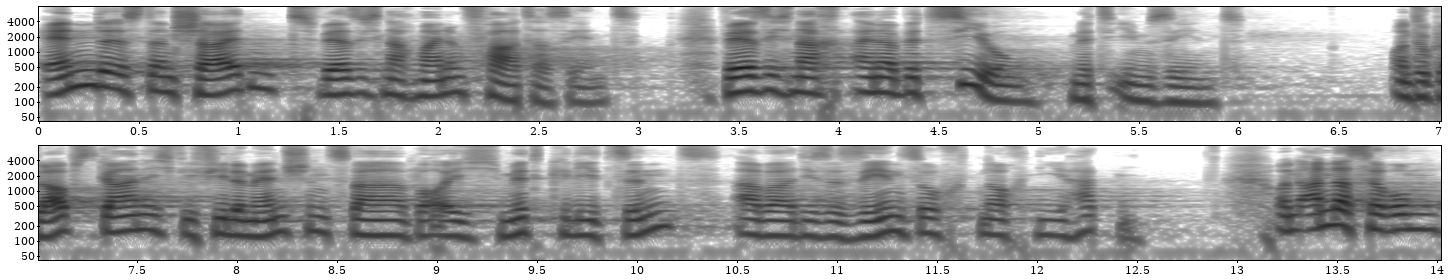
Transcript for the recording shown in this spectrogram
Ende ist entscheidend, wer sich nach meinem Vater sehnt, wer sich nach einer Beziehung mit ihm sehnt. Und du glaubst gar nicht, wie viele Menschen zwar bei euch Mitglied sind, aber diese Sehnsucht noch nie hatten. Und andersherum,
